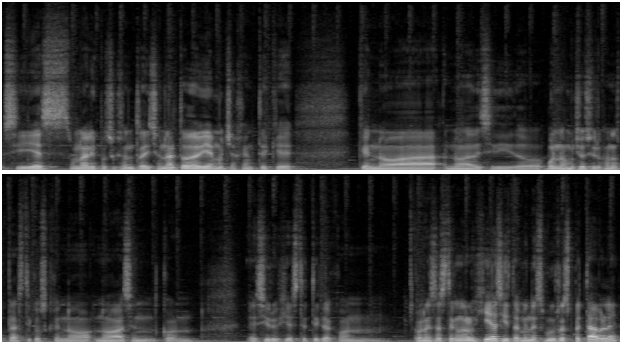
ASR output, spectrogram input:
si es una liposucción tradicional, todavía hay mucha gente que que no ha, no ha decidido, bueno, muchos cirujanos plásticos que no, no hacen con eh, cirugía estética con, con, esas tecnologías y también es muy respetable.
